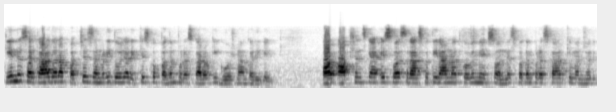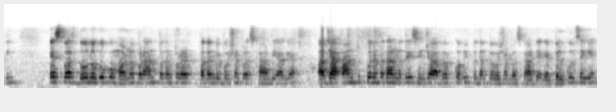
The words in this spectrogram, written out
केंद्र सरकार द्वारा 25 जनवरी 2021 को पद्म पुरस्कारों की घोषणा करी गई। और ऑप्शंस क्या है? इस वर्ष राष्ट्रपति रामनाथ कोविंद ने एक पद्म पुरस्कार की मंजूरी दी। इस वर्ष दो लोगों को मरणोपरांत पद्म पद्म विभूषण पुरस्कार दिया गया और जापान के पूर्व प्रधानमंत्री सिंजो आबे को भी पद्म विभूषण पुरस्कार दिया गया। बिल्कुल सही है।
